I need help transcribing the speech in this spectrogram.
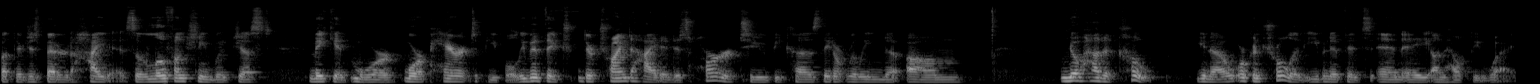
but they're just better to hide it. So the low functioning would just make it more more apparent to people. Even if they tr- they're trying to hide it, it's harder to because they don't really know, um, know how to cope, you know, or control it, even if it's in a unhealthy way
